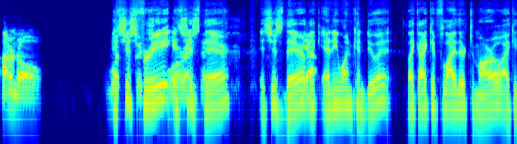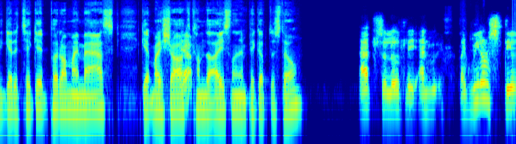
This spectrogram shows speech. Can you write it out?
I don't know. what's it's just free. It's just anything. there. It's just there. Yeah. Like anyone can do it. Like I could fly there tomorrow. I could get a ticket, put on my mask, get my shots, Yep. come to Iceland, and pick up the stone. Absolutely, and we, like we don't steal.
